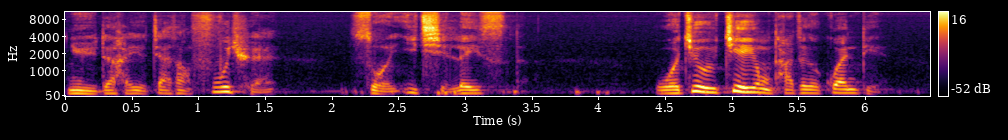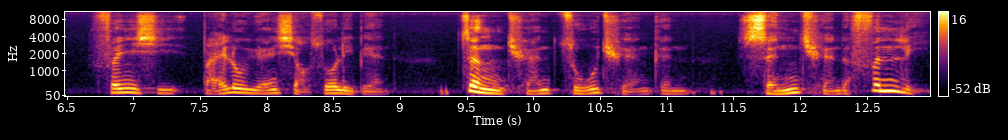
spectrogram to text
女的还有加上夫权所一起勒死的。我就借用他这个观点，分析《白鹿原》小说里边政权、族权跟神权的分离，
